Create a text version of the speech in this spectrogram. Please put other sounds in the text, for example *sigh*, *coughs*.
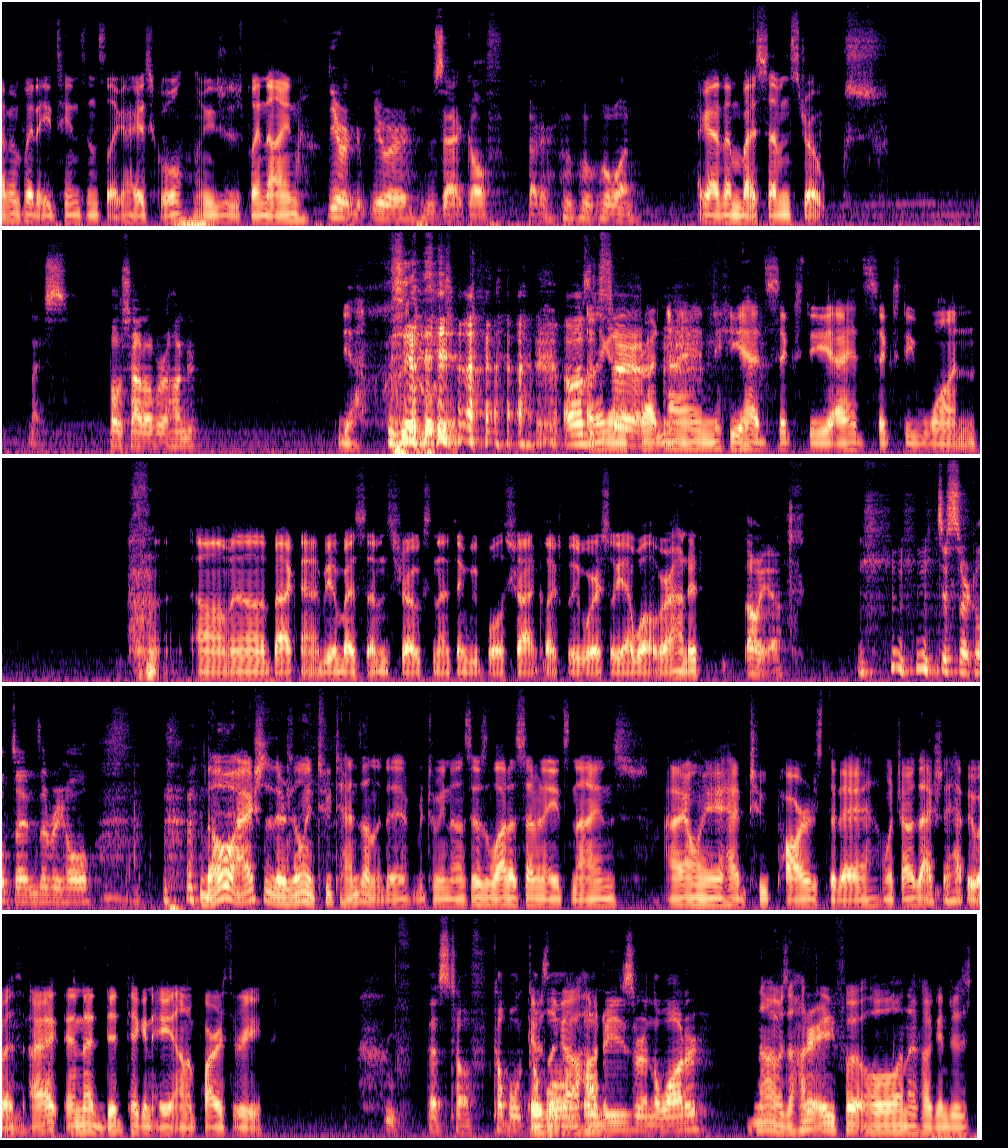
I haven't played 18 since like high school. I usually just play nine. You were you were Zach golf better. Who who, who won? I got them by seven strokes. Nice. Both shot over hundred. Yeah. I *laughs* *laughs* I wasn't think on the sure. front nine, he had 60. I had 61. *laughs* um, and on the back nine, I beat him by seven strokes, and I think we both shot collectively worse. So yeah, well over 100. Oh yeah. *laughs* Just circle tens every hole. No, actually, there's only two tens on the day between us. There's a lot of seven, eights, nines. I only had two pars today, which I was actually happy with. Mm-hmm. I and I did take an eight on a par three. That's tough. Couple It was couple like a of hundred- are in the water. No, it was a 180 foot hole, and I fucking just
